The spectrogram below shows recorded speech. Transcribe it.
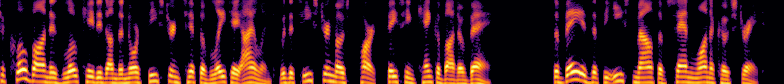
Tacloban is located on the northeastern tip of Leyte Island, with its easternmost part facing Cancabato Bay. The bay is at the east mouth of San Juanico Strait.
